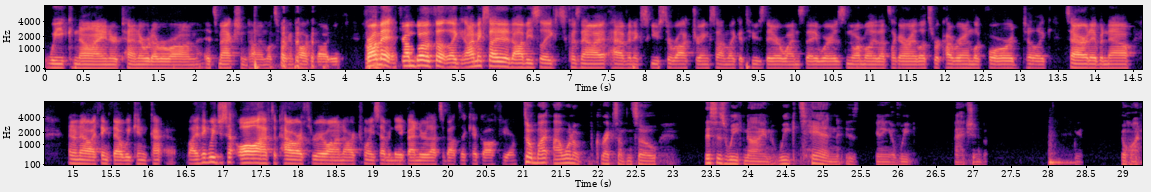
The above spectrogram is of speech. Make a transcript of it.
week nine or ten or whatever we're on. It's action time. Let's fucking talk about it. From it, from both, uh, like I'm excited, obviously, because now I have an excuse to rock drinks on like a Tuesday or Wednesday, whereas normally that's like, all right, let's recover and look forward to like Saturday. But now, I don't know. I think that we can. I think we just all have to power through on our 27 day bender that's about to kick off here. So my, I want to correct something. So this is week nine. Week ten is the beginning of week action. But go on.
